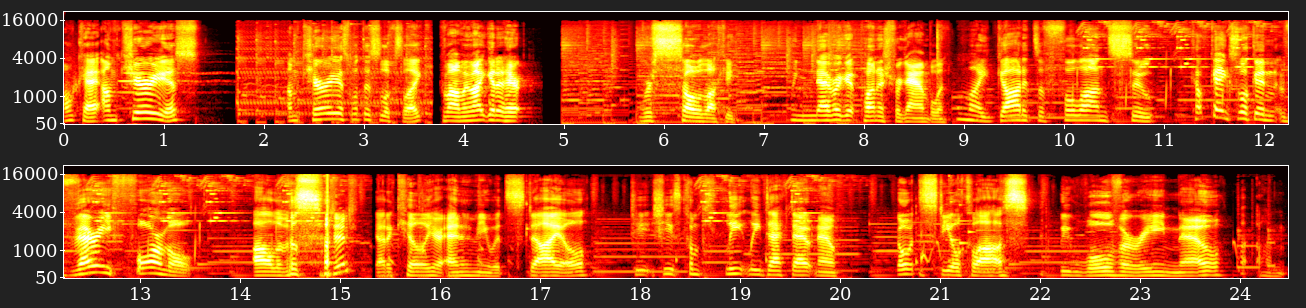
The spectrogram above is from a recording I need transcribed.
Okay, I'm curious. I'm curious what this looks like. Come on, we might get it here. We're so lucky. We never get punished for gambling. Oh my god, it's a full-on suit. Cupcake's looking very formal all of a sudden. Gotta kill your enemy with style. She, she's completely decked out now. Go with the steel claws. We Wolverine now. Um,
